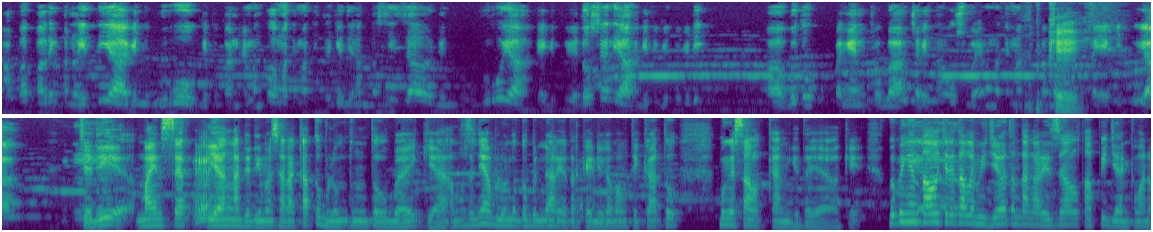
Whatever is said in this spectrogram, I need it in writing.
apa paling peneliti ya gitu guru gitu kan. Emang kalau matematika jadi apa sih Zal? Gitu. Guru ya kayak gitu ya dosen ya gitu gitu jadi uh, eh, gue tuh pengen coba cari tahu sebenarnya matematika okay. kayak gitu ya jadi mindset yang ada di masyarakat tuh belum tentu baik ya. Maksudnya belum tentu benar ya terkait dengan matematika tuh mengesalkan gitu ya. Oke. Gue pengen yeah. tahu cerita lebih jauh tentang Arizal tapi jangan ke mana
